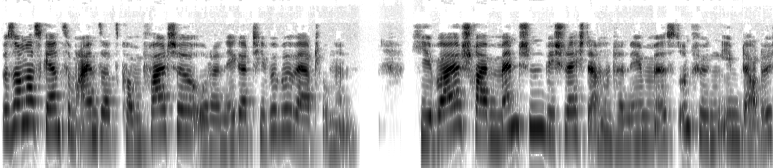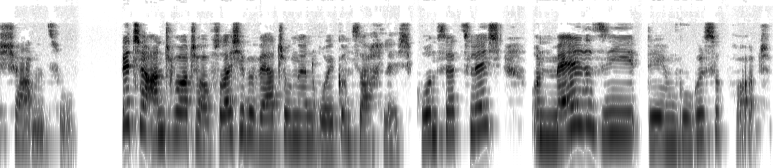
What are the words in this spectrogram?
Besonders gern zum Einsatz kommen falsche oder negative Bewertungen. Hierbei schreiben Menschen, wie schlecht ein Unternehmen ist und fügen ihm dadurch Schaden zu. Bitte antworte auf solche Bewertungen ruhig und sachlich, grundsätzlich und melde sie dem Google Support.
